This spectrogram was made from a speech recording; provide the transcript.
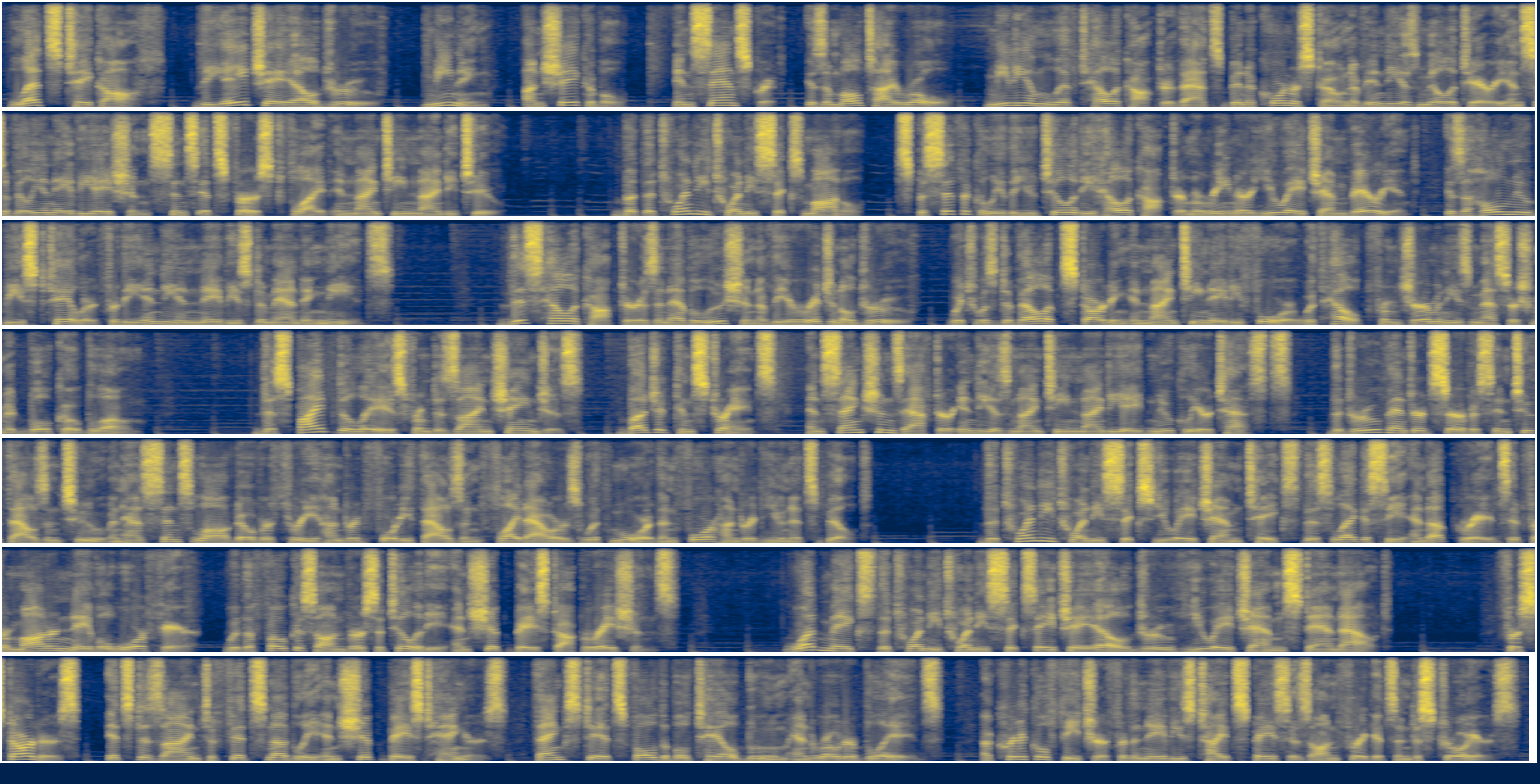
Let's take off. The HAL Dhruv, meaning, unshakable, in Sanskrit, is a multi-role, medium-lift helicopter that's been a cornerstone of India's military and civilian aviation since its first flight in 1992. But the 2026 model, specifically the utility helicopter marine or UHM variant, is a whole new beast tailored for the Indian Navy's demanding needs. This helicopter is an evolution of the original Dhruv, which was developed starting in 1984 with help from Germany's Messerschmitt Bölkow Blohm. Despite delays from design changes, budget constraints, and sanctions after India's 1998 nuclear tests, the Dhruv entered service in 2002 and has since logged over 340,000 flight hours with more than 400 units built. The 2026 UHM takes this legacy and upgrades it for modern naval warfare, with a focus on versatility and ship-based operations. What makes the 2026 HAL Dhruv UHM stand out? For starters, it's designed to fit snugly in ship-based hangars, thanks to its foldable tail boom and rotor blades, a critical feature for the Navy's tight spaces on frigates and destroyers.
